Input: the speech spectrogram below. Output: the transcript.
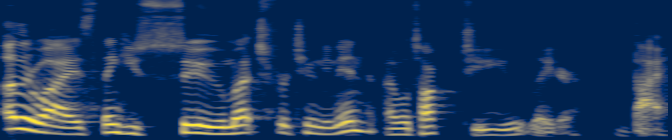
otherwise, thank you so much for tuning in. I will talk to you later. Bye.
